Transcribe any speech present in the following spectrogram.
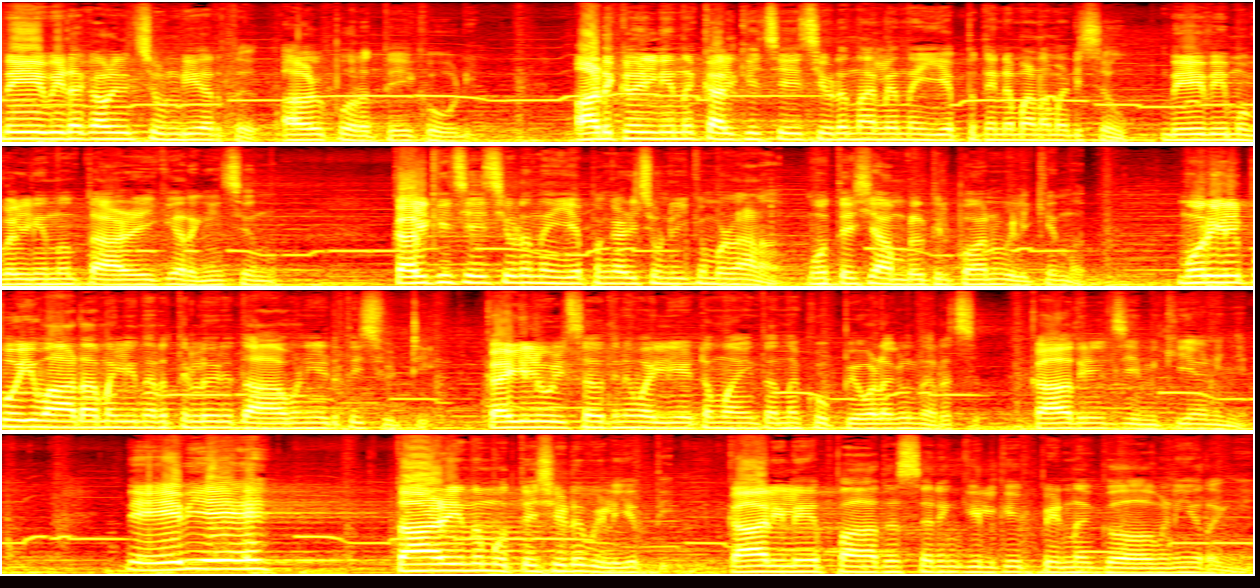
ദേവിയുടെ കവളിൽ ചുണ്ടിയേർത്ത് അവൾ പുറത്തേക്ക് ഓടി. അടുക്കളയിൽ നിന്ന് കൽക്കി ചേച്ചിയുടെ നല്ല നെയ്യപ്പത്തിന്റെ മണമടിച്ചു ദേവി മുകളിൽ നിന്നും താഴേക്ക് ഇറങ്ങി ഇറങ്ങിച്ചെന്നു കൽക്കി ചേച്ചിയുടെ നെയ്യപ്പം കഴിച്ചുകൊണ്ടിരിക്കുമ്പോഴാണ് മുത്തശ്ശി അമ്പലത്തിൽ പോകാൻ വിളിക്കുന്നത്. മുറിയിൽ പോയി വാടാമല്ലി നിറത്തിലുള്ള ഒരു ധാവണി എടുത്ത് ചുറ്റി. കയ്യിൽ ഉത്സവത്തിന് വലിയേട്ടം വാങ്ങി തന്ന കുപ്പിവളകൾ നിറച്ച് കാതിൽ ജിമിക്കി അണിഞ്ഞു. ദേവിയേ! താഴെ നിന്ന് മുത്തശ്ശിയുടെ വിളിയെത്തി. കാലിലെ പാദസരം കിൽക്കി പെണ്ണ് ഗോവണി ഇറങ്ങി.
